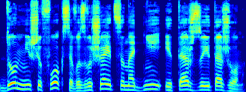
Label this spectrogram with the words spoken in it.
дом Миши Фокса возвышается над ней этаж за этажом.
